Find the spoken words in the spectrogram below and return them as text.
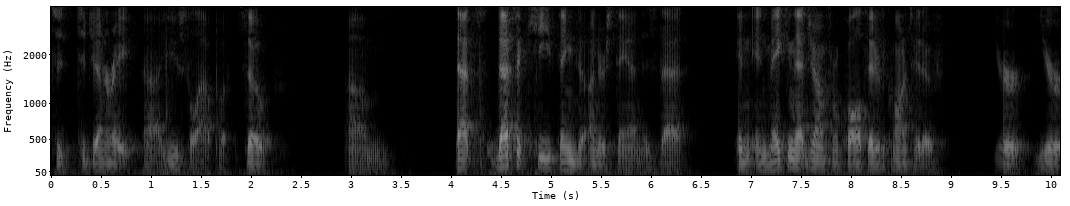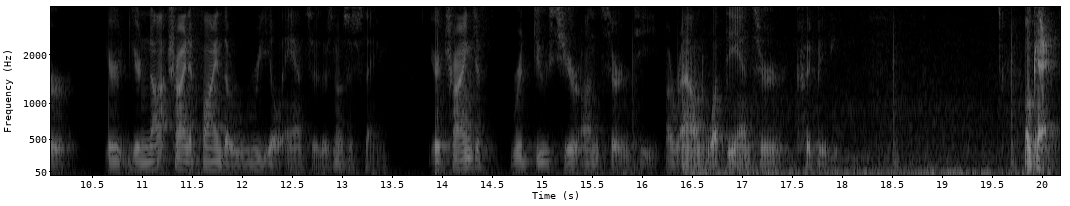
to, to generate uh, useful output. So um, that's that's a key thing to understand is that in, in making that jump from qualitative to quantitative, you're you're you're you're not trying to find the real answer. There's no such thing. You're trying to reduce your uncertainty around what the answer could be. Okay,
